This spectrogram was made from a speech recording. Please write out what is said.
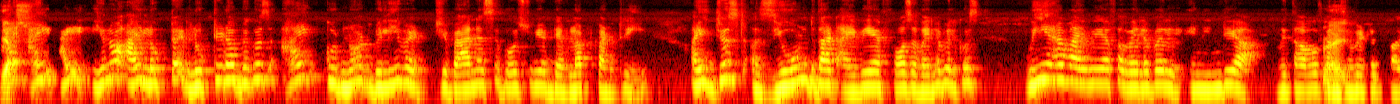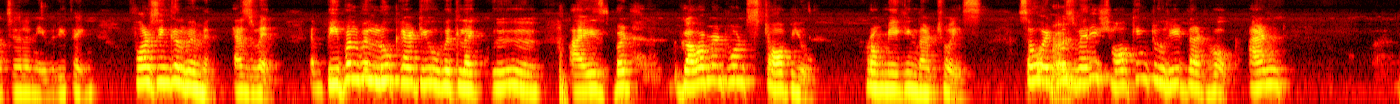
Yes. I, I, I, you know, I looked at looked it up because I could not believe it. Japan is supposed to be a developed country. I just assumed that IVF was available because we have IVF available in India with our Right. conservative culture and everything for single women as well. And people will look at you with like eyes, but government won't stop you from making that choice. So it was very shocking to read that book. And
